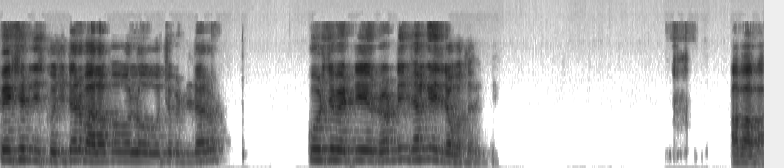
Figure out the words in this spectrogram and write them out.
పేషెంట్ తీసుకొచ్చింటారు వాళ్ళ అమ్మ వాళ్ళు కూర్చోబెట్టినారు కూర్చోబెట్టి రెండు నిమిషాలకి నిద్రపోతుంది. ఆ బాబా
